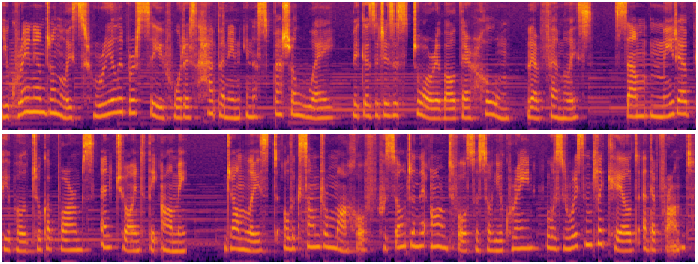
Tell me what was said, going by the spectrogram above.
Ukrainian journalists really perceive what is happening in a special way because it is a story about their home, their families. Some media people took up arms and joined the army. Journalist Alexander Makhov, who served in the armed forces of Ukraine, was recently killed at the front.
